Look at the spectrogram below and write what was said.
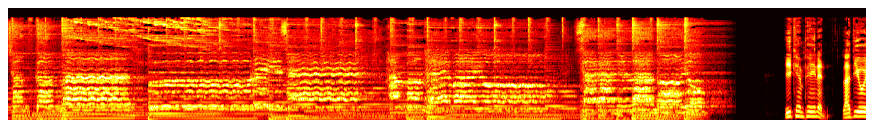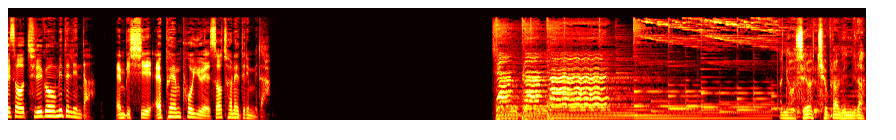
잠깐만 이 캠페인은 라디오에서 즐거움이 들린다. MBC FM4U에서 전해드립니다. 잠깐만 안녕하세요. 최불암입니다.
